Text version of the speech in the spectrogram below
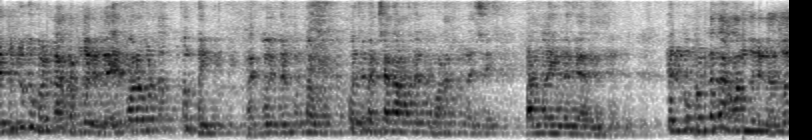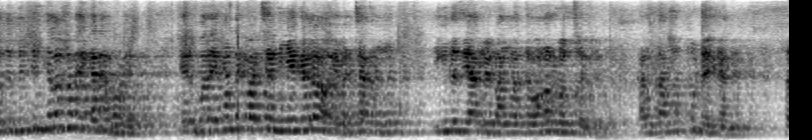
এতটুকু পড়লে আলহামদুলিল্লাহ। এর পরবর্তী তো দিন ভাগ্য, এদের মতো ওই যে বাচ্চারা আমাদের পড়া শুনেছে বাংলা, ইংরেজি আর। এরকম পড়লে তো আলহামদুলিল্লাহ। যদি দুই, তিন ক্লাস হবে এখানে পড়ে। এরপরে এখান থেকে বাচ্চা নিয়ে গেলেও এই বাচ্চার মুখ ইংরেজি, আরবি, বাংলাতে অনর্গল চলবে। কারণ তার মুখ ফুটে এখানে। তো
